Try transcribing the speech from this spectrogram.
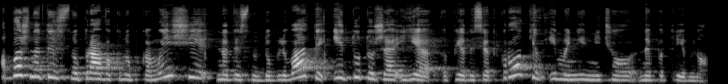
або ж натисну права кнопка миші, натисну дублювати, і тут уже є 50 кроків, і мені нічого не потрібно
